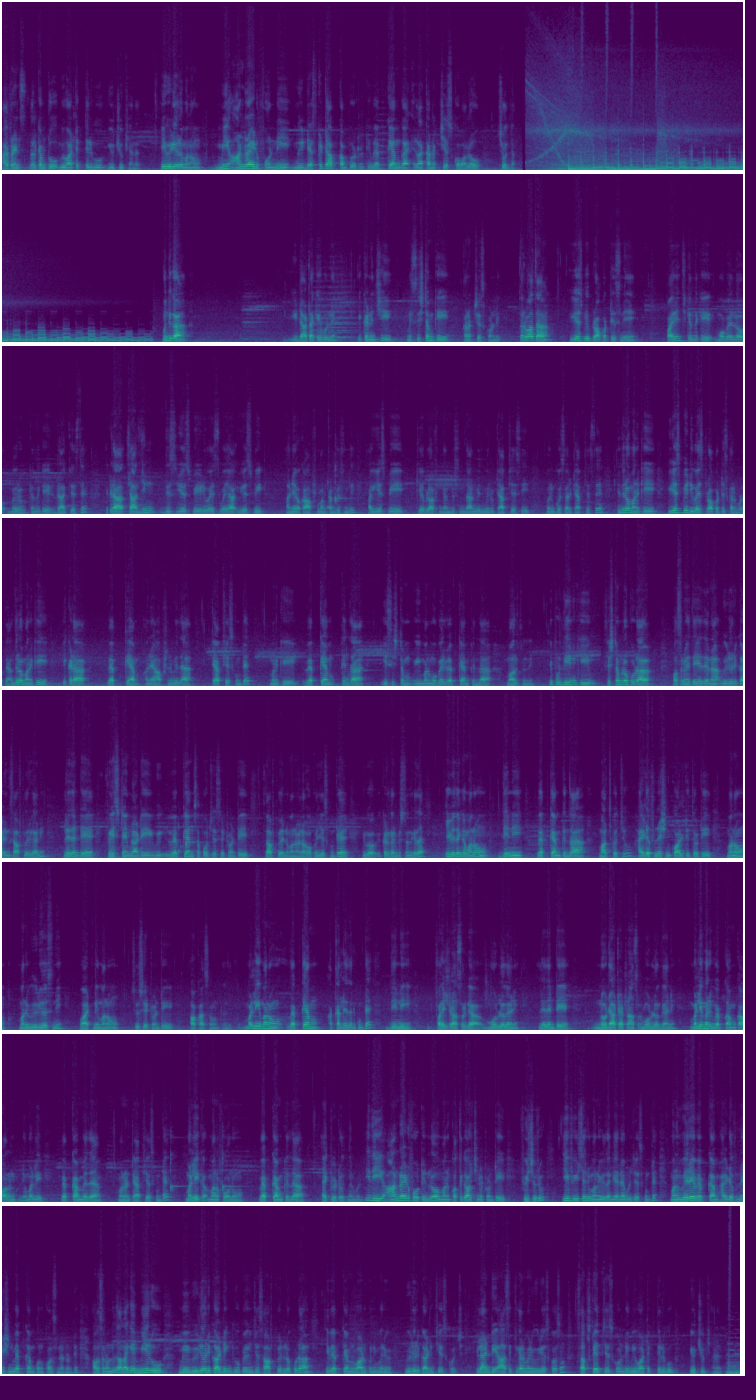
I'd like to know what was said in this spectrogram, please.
Hi friends welcome to Mivatech Telugu YouTube channel. ఈ వీడియోలో మనం మీ ఆండ్రాయిడ్ ఫోన్ని మీ డెస్క్టాప్ కంప్యూటర్కి వెబ్ క్యామ్గా ఎలా కనెక్ట్ చేసుకోవాలో చూద్దాం. ముందుగా ఈ డేటా కేబుల్ని ఇక్కడి నుంచి మీ సిస్టమ్కి కనెక్ట్ చేసుకోండి. తర్వాత యూఎస్బి ప్రాపర్టీస్ని పైనుంచి కిందకి మొబైల్లో మీరు కిందకి డ్రాగ్ చేస్తే ఇక్కడ charging this USB device via USB అనే ఒక ఆప్షన్ మనకు కనిపిస్తుంది. ఆ యూఎస్బి కేబుల్ ఆప్షన్ కనిపిస్తుంది. దాని మీద మీరు ట్యాప్ చేసి మరి ఇంకోసారి ట్యాప్ చేస్తే ఇందులో మనకి యూఎస్బి డివైస్ ప్రాపర్టీస్ కనబడతాయి. అందులో మనకి ఇక్కడ వెబ్ క్యామ్ అనే ఆప్షన్ మీద ట్యాప్ చేసుకుంటే మనకి వెబ్ క్యామ్ కింద ఈ సిస్టమ్ ఈ మన మొబైల్ వెబ్ క్యామ్ కింద మారుతుంది. ఇప్పుడు దీనికి సిస్టంలో కూడా అవసరమైతే ఏదైనా వీడియో రికార్డింగ్ సాఫ్ట్వేర్ కానీ లేదంటే ఫేస్ టైం లాంటి వెబ్ క్యామ్ సపోర్ట్ చేసేటువంటి సాఫ్ట్వేర్ని మనం ఇలా ఓపెన్ చేసుకుంటే ఇగో ఇక్కడ కనిపిస్తుంది కదా ఈ విధంగా మనం దీన్ని వెబ్ క్యామ్ కింద మార్చుకోవచ్చు. హై డెఫినేషన్ క్వాలిటీ తోటి మనం మన వీడియోస్ని వాటిని మనం చూసేటువంటి అవకాశం ఉంటుంది. మళ్ళీ మనం వెబ్ క్యామ్ అక్కర్లేదనుకుంటే దీన్ని ఫైల్ ట్రాన్స్ఫర్గా మోడ్లో కానీ లేదంటే నో డాటా ట్రాన్స్ఫర్ మోడ్లో కానీ మళ్ళీ మనకి వెబ్ కామ్ కావాలనుకుంటే మళ్ళీ వెబ్ కామ్ మీద మనం ట్యాప్ చేసుకుంటే మళ్ళీ మన ఫోను వెబ్ కామ్ కింద యాక్టివేట్ అవుతుంది అనమాట ఇది ఆండ్రాయిడ్ ఫోర్టీన్లో మనకు కొత్తగా వచ్చినటువంటి ఫీచరు ఈ ఫీచర్ని మనం ఈ విధంగా ఎనేబుల్ చేసుకుంటే మనం వేరే webcam high definition webcam కొనుక్కోవాల్సినటువంటి అవసరం ఉండదు. అలాగే మీరు మీ వీడియో రికార్డింగ్కి ఉపయోగించే సాఫ్ట్వేర్లో కూడా ఈ వెబ్ క్యామ్ని వాడుకొని మీరు వీడియో రికార్డింగ్ చేసుకోవచ్చు. ఇలాంటి ఆసక్తికరమైన వీడియోస్ కోసం సబ్స్క్రైబ్ చేసుకోండి మీ వాటికి తెలుగు యూట్యూబ్ ఛానల్.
